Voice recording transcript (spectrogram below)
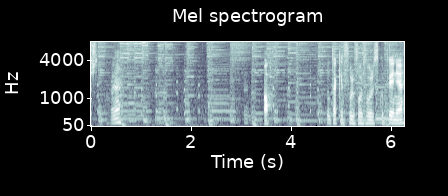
Trochę. O. No takie full, full, full skupienie.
